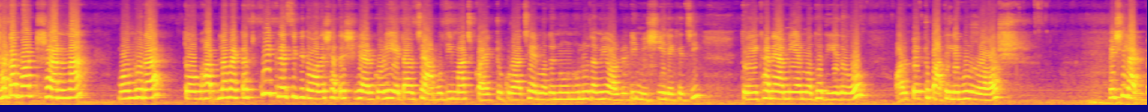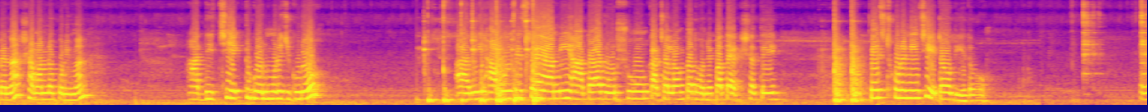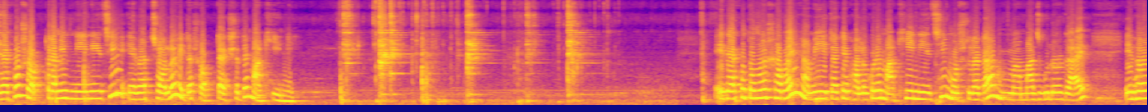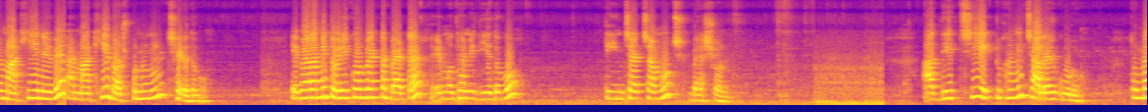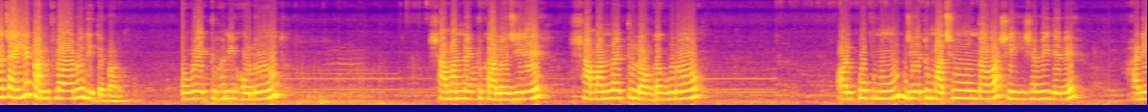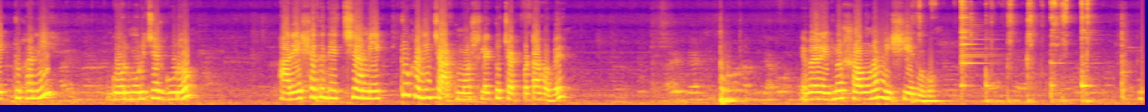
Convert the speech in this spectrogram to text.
ঝটাপট রান্না। বন্ধুরা, তো ভাবলাম একটা কুইক রেসিপি তোমাদের সাথে শেয়ার করি। এটা হচ্ছে আমুদি মাছ, কয়েক টুকরো আছে। এর মধ্যে নুন, হলুদ আমি অলরেডি মিশিয়ে রেখেছি। তো এখানে আমি এর মধ্যে দিয়ে দেবো অল্প একটু পাতিলেবুর রস। বেশি লাগবে না, সামান্য পরিমাণ। আর দিচ্ছি একটু গোলমরিচ গুঁড়ো। আর এই হামল দিস্তায় আমি আদা, রসুন, কাঁচা লঙ্কা ধনে পাতা একসাথে পেস্ট করে নিয়েছি, এটাও দিয়ে দেবো। দেখো, সবটা আমি নিয়ে নিয়েছি। এবার চলো এটা সবটা একসাথে মাখিয়ে নিই। এই দেখো তোমরা সবাই, আমি এটাকে ভালো করে মাখিয়ে নিয়েছি মশলাটা মাছগুলোর গায়ে। এভাবে মাখিয়ে নেবে, আর মাখিয়ে দশ পনেরো মিনিট ছেড়ে দেবো। এবার আমি তৈরি করব একটা ব্যাটার, এর মধ্যে আমি দিয়ে দেবো তিন চার চামচ বেসন। আর দিচ্ছি একটুখানি চালের গুঁড়ো। তোমরা চাইলে কর্নফ্লাওয়ারও দিতে পারো। দেবো একটুখানি হলুদ, সামান্য একটু কালো জিরে, সামান্য একটু লঙ্কা গুঁড়ো, অল্প নুন, যেহেতু মাছে নুন দেওয়া, সেই হিসাবেই দেবে। আর একটুখানি গোলমরিচের গুঁড়ো। আর এর সাথে দিচ্ছি আমি একটুখানি চাট মশলা, একটু চটপটা হবে। এবার এগুলো সব আমরা মিশিয়ে নেব।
